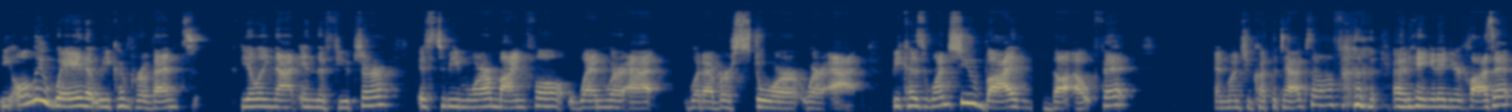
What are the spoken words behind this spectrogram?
the only way that we can prevent feeling that in the future is to be more mindful when we're at whatever store we're at. Because once you buy the outfit, and once you cut the tags off and hang it in your closet,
